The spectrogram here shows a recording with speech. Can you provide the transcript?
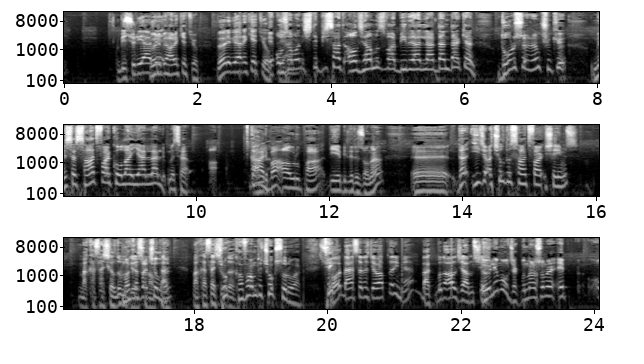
bir sürü yerde Böyle bir hareket yok. hareket yok. E, o yani. zaman işte bir saat alacağımız var bir yerlerden derken doğru söylüyorum çünkü mesela saat farkı olan yerler mesela galiba Avrupa diyebiliriz ona. Ee, da iyice açıldı saat fark şeyimiz. makas açıldı mı Makas diyorsun açıldı. Oktay? Makas açıldı. Çok kafamda çok soru var. Tek- Sor ben sana cevaplarım ya. Bak bunu alacağımız şey. öyle mi olacak? Bundan sonra hep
